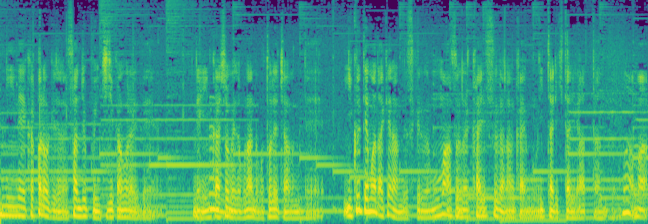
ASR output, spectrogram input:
にねかかるわけじゃない。30分1時間ぐらいで、ね、印鑑証明でも何でも取れちゃうんで、行く手間だけなんですけれどもまあそれ回数が何回も行ったり来たりがあったんでまあま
